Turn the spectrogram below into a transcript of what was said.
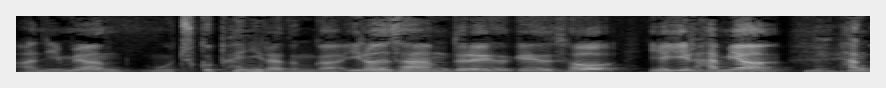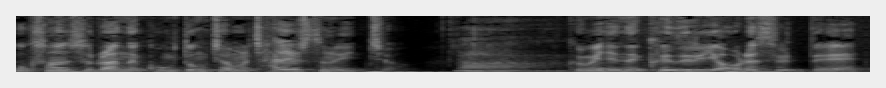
아니면 뭐, 축구 팬이라던가, 이런 사람들에게서 얘기를 하면, 네. 한국 선수라는 공통점을 찾을 수는 있죠. 아, 그 왜냐면 그들이 어렸을 때,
